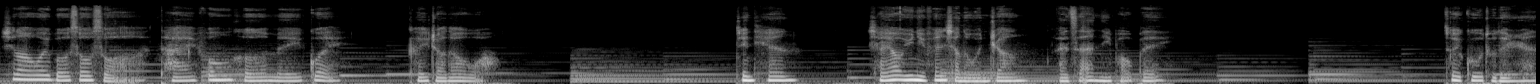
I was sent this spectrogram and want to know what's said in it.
新浪微博搜索“台风和玫瑰”，可以找到我。今天想要与你分享的文章来自安妮宝贝，《最孤独的人》。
